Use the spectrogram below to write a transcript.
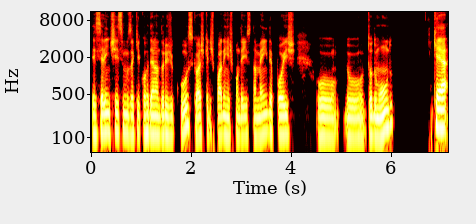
excelentíssimos aqui coordenadores de curso, que eu acho que eles podem responder isso também, depois o, o todo mundo, que é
